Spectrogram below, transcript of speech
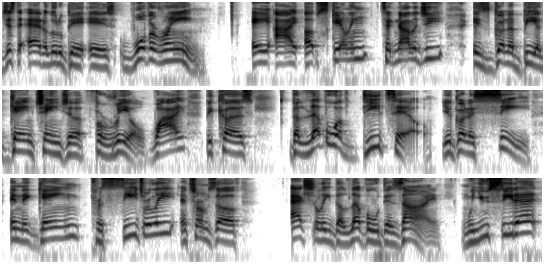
just to add a little bit is Wolverine AI upscaling technology is gonna be a game changer for real. Why? Because the level of detail you're gonna see in the game procedurally, in terms of actually the level design, when you see that,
